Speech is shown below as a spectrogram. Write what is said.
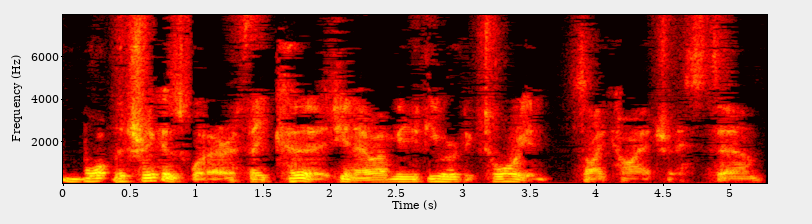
what the triggers were if they could. You know, I mean, if you were a Victorian psychiatrist, um,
